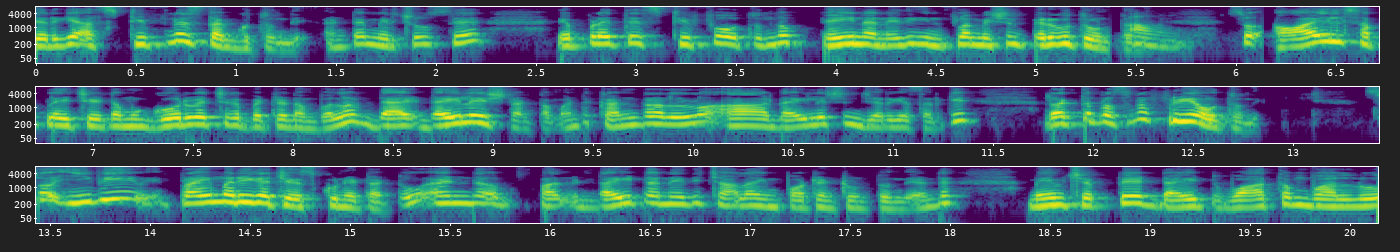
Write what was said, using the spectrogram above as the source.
జరిగే ఆ స్టిఫ్నెస్ తగ్గుతుంది. అంటే మీరు చూస్తే ఎప్పుడైతే స్టిఫ్ అవుతుందో పెయిన్ అనేది ఇన్ఫ్లమేషన్ పెరుగుతూ ఉంటుంది. సో ఆయిల్ సప్లై చేయటము గోరువెచ్చగా పెట్టడం వల్ల డైలేషన్ అంటాం. అంటే కండరాలలో ఆ డైలేషన్ జరిగేసరికి రక్త ప్రసరణ ఫ్రీ అవుతుంది. సో ఇవి ప్రైమరీగా చేసుకునేటట్టు అండ్ డైట్ అనేది చాలా ఇంపార్టెంట్ ఉంటుంది. అంటే మేము చెప్పే డైట్ వాతం వాళ్ళు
